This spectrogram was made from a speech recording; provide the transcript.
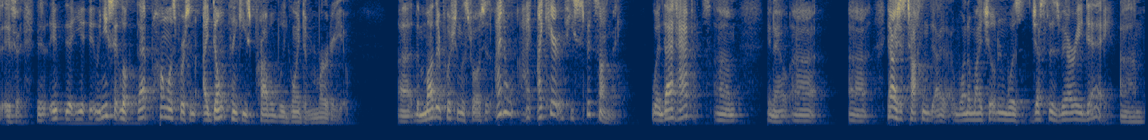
Is, when you say, "Look, that homeless person, I don't think he's probably going to murder you," uh, the mother pushing the stroller says, "I don't. I, I, care if he spits on me." When that happens, um, you know. Uh, uh, you know, I was just talking. Uh, one of my children was just this very day um,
